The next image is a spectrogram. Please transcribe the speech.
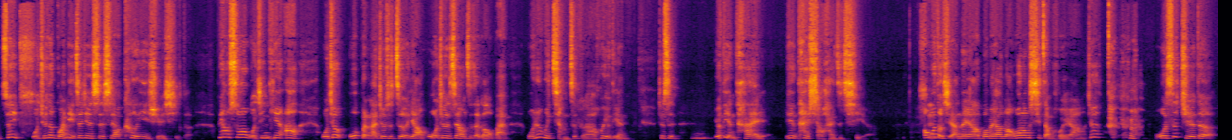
所以我觉得管理这件事是要刻意学习的，不要说我今天啊，我就我本来就是这样，我就是这样子的老板。我认为讲这个啊，会有点就是有点太有点太小孩子气了。哦，我都是这样啊，不要弄，我弄戏怎么回啊？就 我是觉得。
